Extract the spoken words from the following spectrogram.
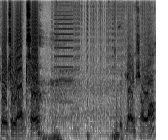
Thanks a lot, sir. Thanks a lot.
